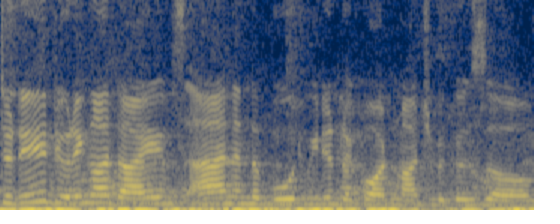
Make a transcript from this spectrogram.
Today during our dives and in the boat we didn't record much because um,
